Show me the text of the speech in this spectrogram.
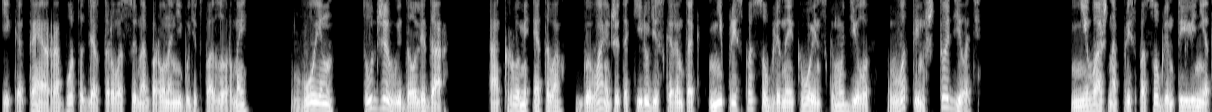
И какая работа для второго сына барона не будет позорной? Воин тут же выдал Лидар. А кроме этого, бывают же такие люди, скажем так, не приспособленные к воинскому делу. Вот им что делать? Неважно, приспособлен ты или нет,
